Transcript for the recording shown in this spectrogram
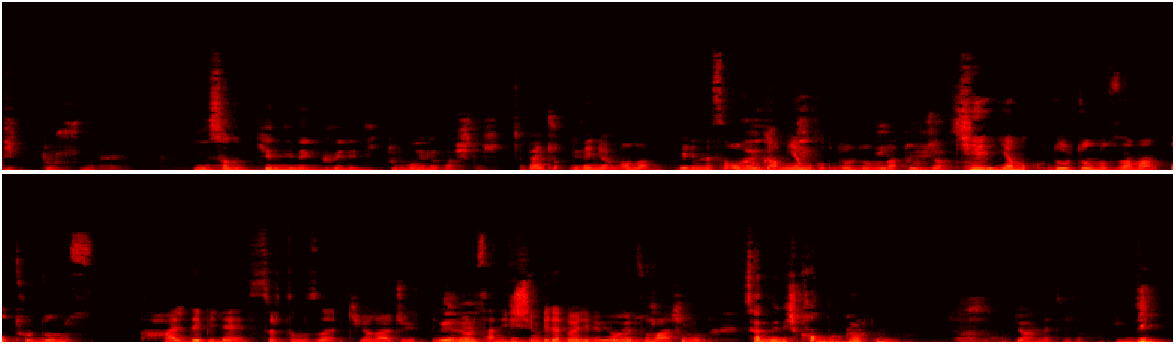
dik dursun. İnsanın kendine güveni dik durmayla başlar. Ben çok güveniyorum ama benim mesela Hayır, omurgam dik- yamuk durduğunda. Dik duracaksın. Ki yamuk durduğumuz zaman oturduğumuz halde bile sırtımıza kilolarca yük bindiriyoruz. Evet, hani dik- işin bir de böyle bir boyutu dik var. Sen beni hiç kambur gördün mü? Görmedim zaten. Dik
